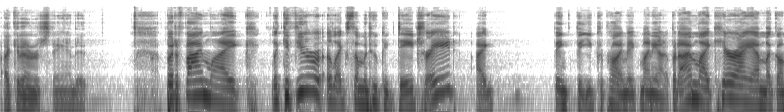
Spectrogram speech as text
I can understand it. But if I'm like, like if you're like someone who could day trade, I think that you could probably make money on it. But I'm like, here I am, like a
